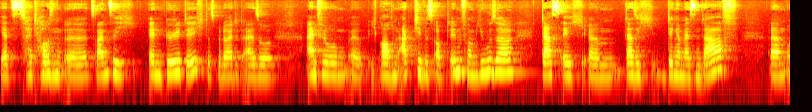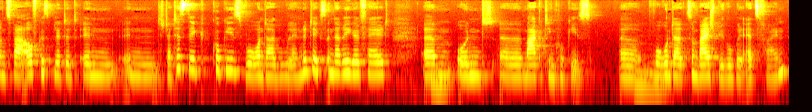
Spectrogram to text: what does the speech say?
jetzt 2020 endgültig. Das bedeutet also Einführung, äh, ich brauche ein aktives Opt-in vom User, dass ich, ähm, dass ich Dinge messen darf. Ähm, und zwar aufgesplittet in, in Statistik-Cookies, worunter Google Analytics in der Regel fällt, ähm, mhm. und äh, Marketing-Cookies, äh, mhm. worunter zum Beispiel Google Ads fallen.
